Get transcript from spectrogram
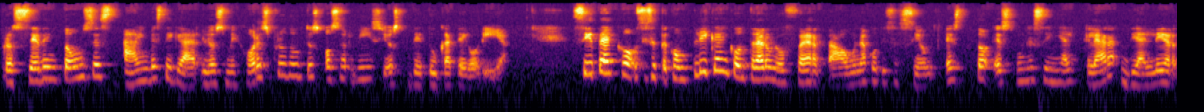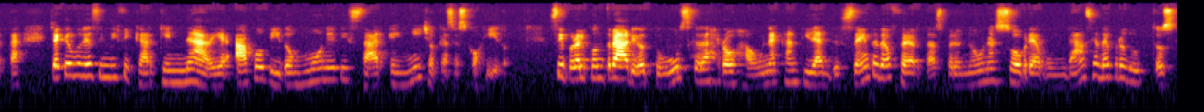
Procede entonces a investigar los mejores productos o servicios de tu categoría. Si, se te complica encontrar una oferta o una cotización, esto es una señal clara de alerta, ya que podría significar que nadie ha podido monetizar el nicho que has escogido. Si por el contrario tu búsqueda arroja una cantidad decente de ofertas, pero no una sobreabundancia de productos,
